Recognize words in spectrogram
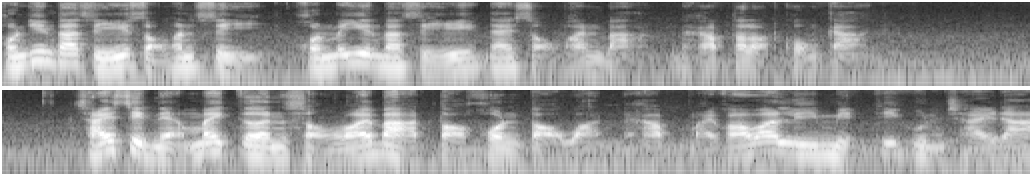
คนยื่นภาษี 2,004 คนไม่ยื่นภาษีได้ 2,000 บาทนะครับตลอดโครงการ ใช้สิทธิ์เนี่ยไม่เกิน 200 บาทต่อคนต่อวันนะครับ หมายความว่าลิมิตที่คุณใช้ได้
